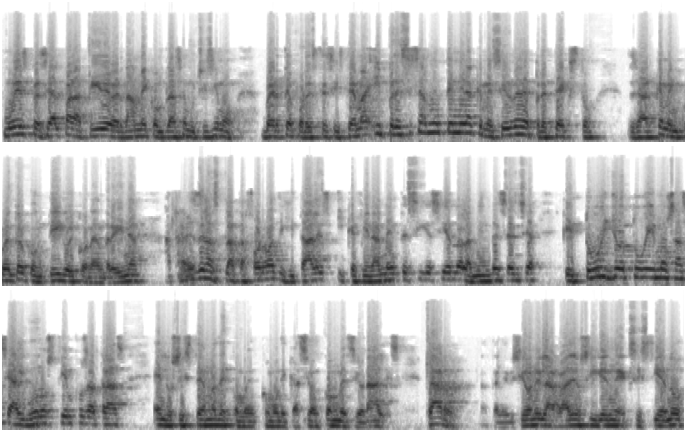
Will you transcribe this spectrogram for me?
muy especial para ti, de verdad me complace muchísimo verte por este sistema y precisamente mira que me sirve de pretexto de saber que me encuentro contigo y con Andreina a través de las plataformas digitales y que finalmente sigue siendo la misma esencia que tú y yo tuvimos hace algunos tiempos atrás en los sistemas de comunicación convencionales. Claro, la televisión y la radio siguen existiendo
